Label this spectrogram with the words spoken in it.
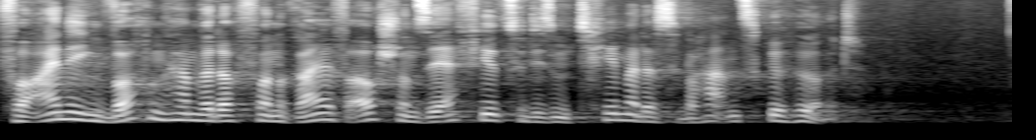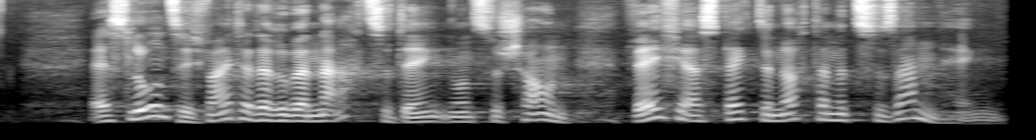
Vor einigen Wochen haben wir doch von Ralf auch schon sehr viel zu diesem Thema des Wartens gehört. Es lohnt sich, weiter darüber nachzudenken und zu schauen, welche Aspekte noch damit zusammenhängen.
